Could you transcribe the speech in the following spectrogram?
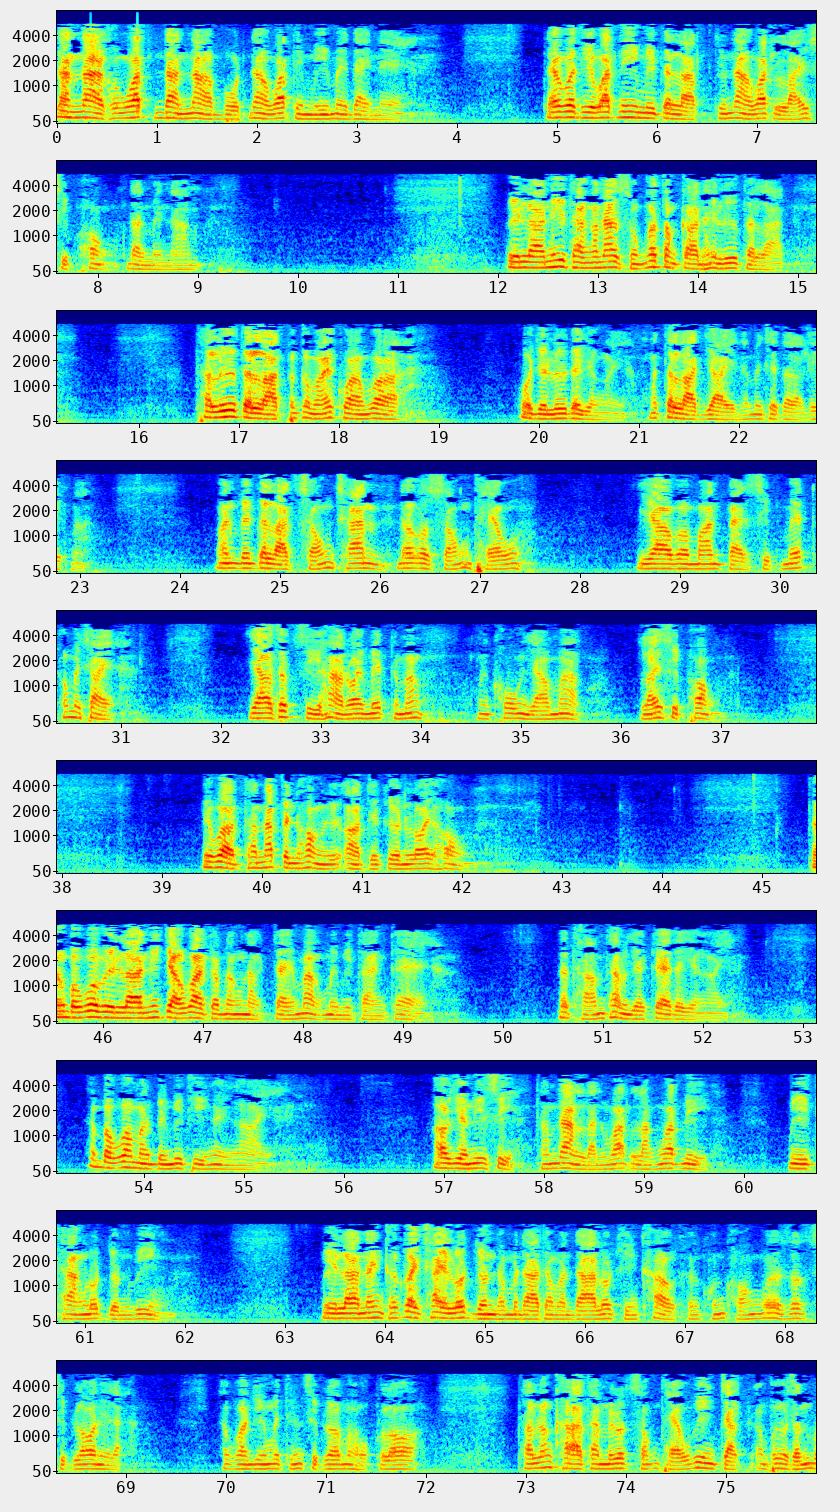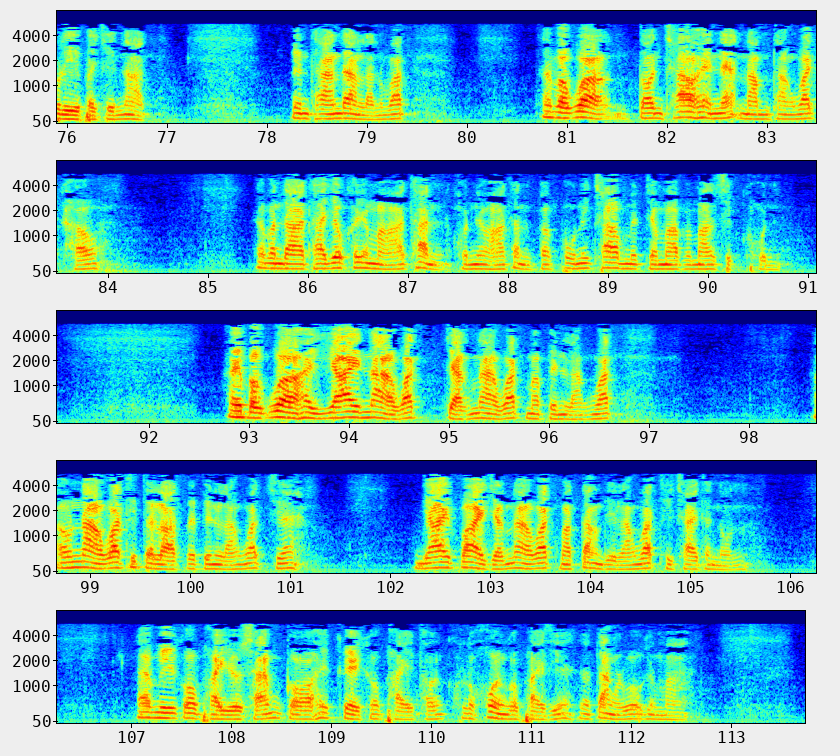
ด้านหน้าของวัด ด้านหน้าโบสถ์หน้าวัดที่มีไม่ได้แน่ แต่ว่าที่วัดนี้มีตลาดอยู่หน้าวัดหลายสิบห้อง ด้านแม่น้ำเวลานี้ทางคณะสงฆ์ก็ต้องการให้ลื้อตลาด ถ้าลื้อตลาดมันก็หมายความว่าโอ้จะลื้อได้ยังไง มันตลาดใหญ่นะไม่ใช่ตลาดเล็กนะ มันเป็นตลาดสองชั้น แล้วก็สองแถว ยาวประมาณแปดสิบเมตรเขาไม่ใช่ ยาวสักสี่ห้าร้อยเมตรมั้งมันโค้งยาวมาก หลายสิบห้องเรียกว่าถ้านับเป็นห้องอาจจะเกินร้อยห้องต้องบอกว่าเวลานี้เจ้าวาดกำลังหนักใจมากไม่มีทางแก้ ถ้าถามท่านจะแก้ได้ยังไง ท่านบอกว่ามันเป็นวิธีง่ายๆ เอาอย่างนี้สิทางด้านหลังวัดหลังวัดนี่ มีทางรถยนต์วิ่ง เวลานั้นเขาก็ใช้รถยนต์ธรรมดาธรรมดารถเข็นข้าวขนของก็รถสิบล้อนี่แหละถ้าความยิงไม่ถึงสิบล้อมาหกล้อทำหลังคาทำเป็นรถสองแถววิ่งจากอำเภอสันบุรีไปเชียงนาทเป็นทางด้านหลังวัด ท่านบอกว่าตอนเช้าให้แนะนำทางวัดเขาถ้าบรรดาทายกเขาจะมาหาท่าน คนจะมาหาท่านพระพวกนี้เช้าจะมาประมาณสิบคน ให้บอกว่าให้ย้ายหน้าวัดจากหน้าวัดมาเป็นหลังวัด เอาหน้าวัดที่ตลาดไปเป็นหลังวัดเสียย้ายป้ายจากหน้าวัดมาตั้งที่หลังวัดที่ชายถนน แล้วมีกอไผ่อยู่สามกอให้เกยกอไผ่ถอนโค่นกอไผ่เสียแล้วตั้งรั้วขึ้นมา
